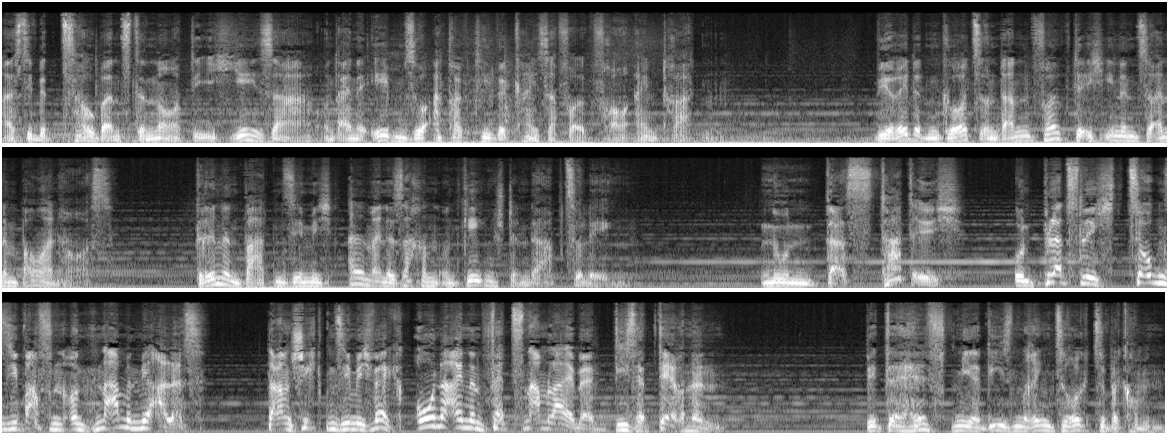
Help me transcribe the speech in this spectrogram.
als die bezauberndste Nord, die ich je sah, und eine ebenso attraktive Kaiservolkfrau eintraten. Wir redeten kurz und dann folgte ich ihnen zu einem Bauernhaus. Drinnen baten sie mich, all meine Sachen und Gegenstände abzulegen. Nun, das tat ich. Und plötzlich zogen sie Waffen und nahmen mir alles. Dann schickten sie mich weg, ohne einen Fetzen am Leibe, diese Dirnen. Bitte helft mir, diesen Ring zurückzubekommen.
